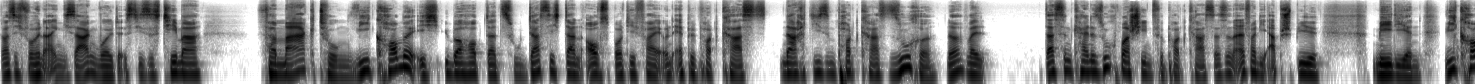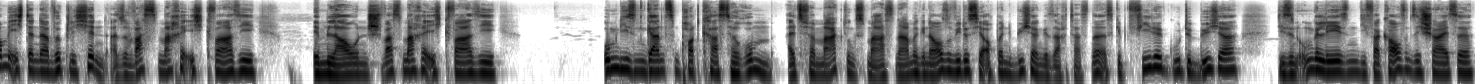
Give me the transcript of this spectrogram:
was ich vorhin eigentlich sagen wollte, ist dieses Thema Vermarktung. Wie komme ich überhaupt dazu, dass ich dann auf Spotify und Apple Podcasts nach diesem Podcast suche? Ne? Weil das sind keine Suchmaschinen für Podcasts, das sind einfach die Abspielmedien. Wie komme ich denn da wirklich hin? Also was mache ich quasi im Lounge? Was mache ich quasi um diesen ganzen Podcast herum als Vermarktungsmaßnahme, genauso wie du es ja auch bei den Büchern gesagt hast. Ne? Es gibt viele gute Bücher, die sind ungelesen, die verkaufen sich scheiße.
